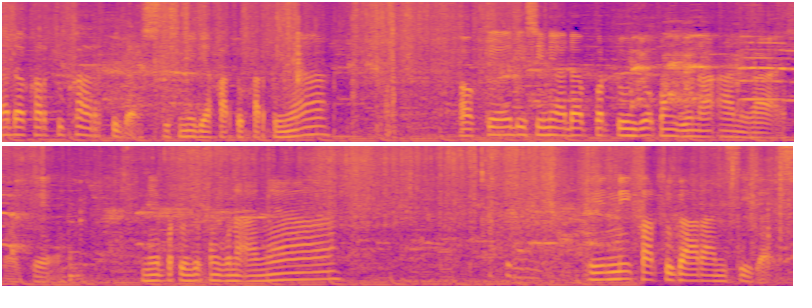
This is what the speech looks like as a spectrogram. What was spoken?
ada kartu-kartu guys. Di sini dia kartu-kartunya. Oke di sini ada petunjuk penggunaan guys. Oke. Ini petunjuk penggunaannya. Ini kartu garansi guys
